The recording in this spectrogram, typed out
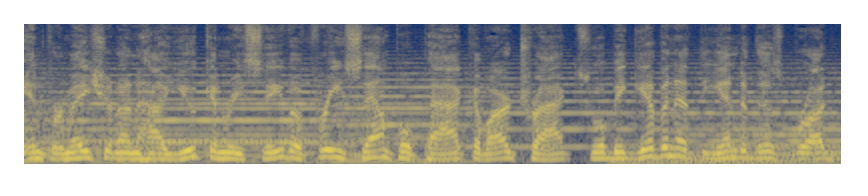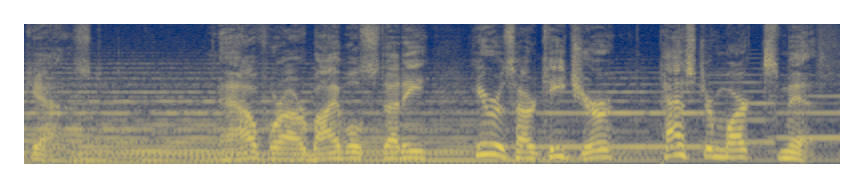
Information on how you can receive a free sample pack of our tracts will be given at the end of this broadcast. Now, for our Bible study, here is our teacher, Pastor Mark Smith.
